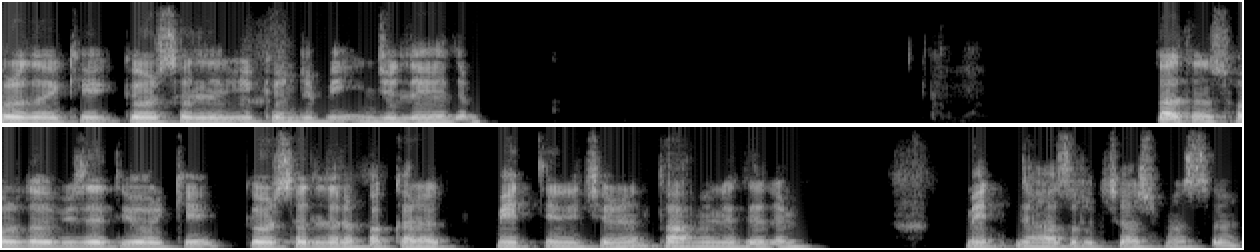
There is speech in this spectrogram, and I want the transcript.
Buradaki görselleri ilk önce bir inceleyelim. Zaten soruda bize diyor ki görsellere bakarak metnin içeriğini tahmin edelim. Metni hazırlık çalışması.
